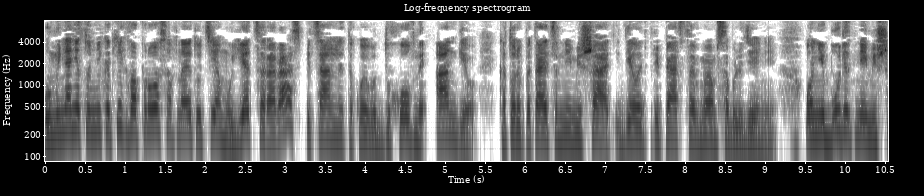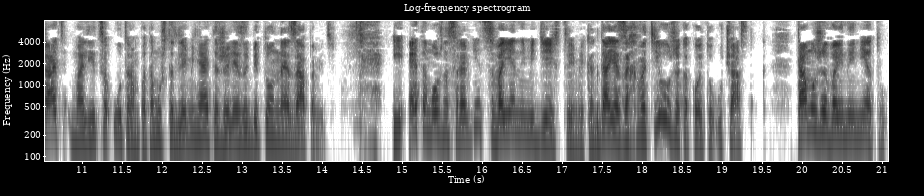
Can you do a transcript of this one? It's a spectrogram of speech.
у меня нету никаких вопросов на эту тему. Ецарара, специальный такой вот духовный ангел, который пытается мне мешать и делать препятствия в моем соблюдении. Он не будет мне мешать молиться утром, потому что для меня это железобетонная заповедь. И это можно сравнить с военными действиями. Когда я захватил уже какой-то участок, там уже войны нету.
